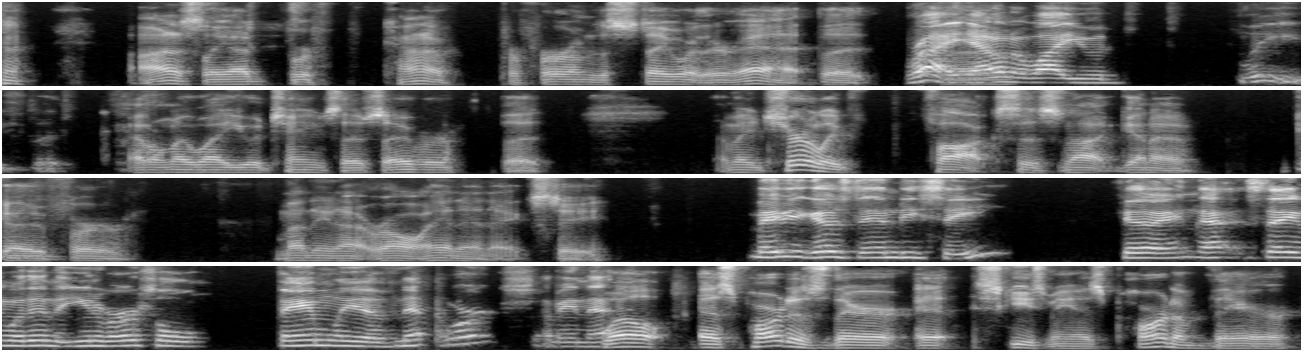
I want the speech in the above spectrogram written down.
Honestly, I'd kind of prefer them to stay where they're at, but right. I don't um, know why you would leave, but I don't know why you would change those over. But I mean, surely Fox is not gonna go for Monday Night Raw and NXT. Maybe it goes to NBC because ain't that staying within the Universal family of networks. I mean, that well, as part of their eh, excuse me, as part of their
